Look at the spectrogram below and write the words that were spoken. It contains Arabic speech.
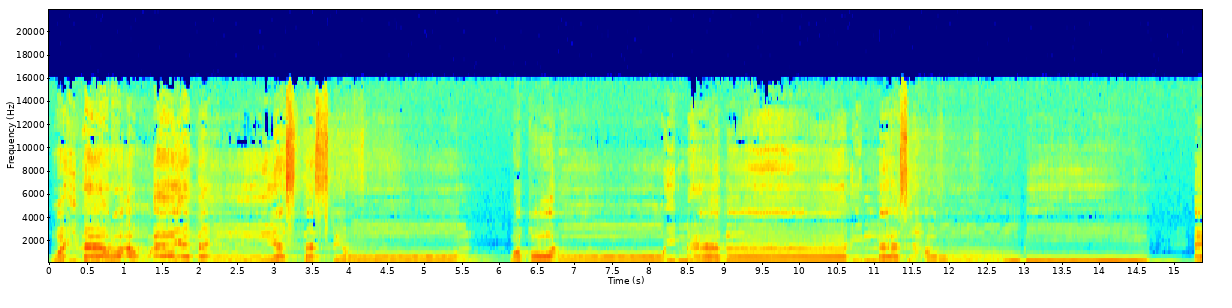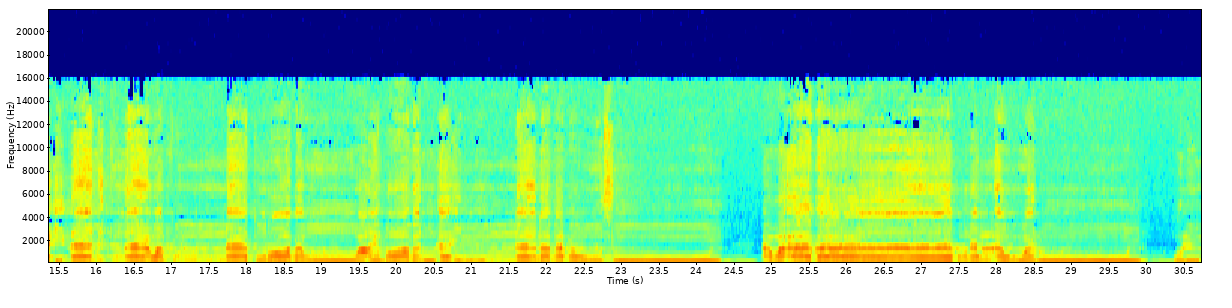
وَإِذَا رَأَوْا آيَةً يَسْتَسْخِرُونَ وَقَالُوا إِنْ هَٰذَا إِلَّا سِحْرٌ مُّبِينٌ أَإِذَا مِتْنَا وَكُنَّا تُرَابًا وَعِظَامًا أَإِنَّا لَمَبْعُوثُونَ أَوَآبَاؤُنَا الْأَوَّلُونَ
